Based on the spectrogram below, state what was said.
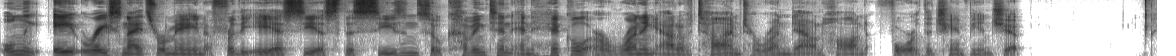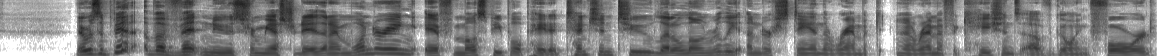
Only eight race nights remain for the ASCS this season, so Covington and Hickle are running out of time to run down Hahn for the championship. There was a bit of event news from yesterday that I'm wondering if most people paid attention to, let alone really understand the uh, ramifications of going forward.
